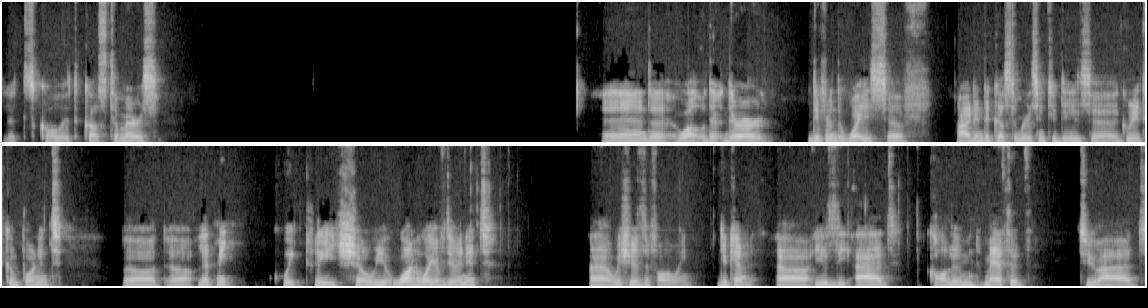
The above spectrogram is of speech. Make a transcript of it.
Let's call it customers. And uh, well, there, there, are different ways of adding the customers into this uh, grid component. But uh, let me quickly show you one way of doing it, uh, which is the following. You can use the add column method to add,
